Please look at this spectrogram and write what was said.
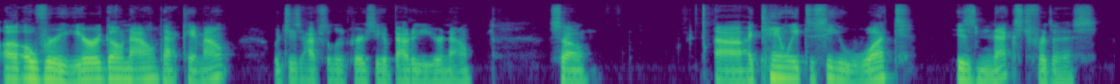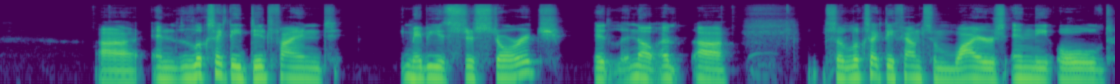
uh, over a year ago now that came out, which is absolutely crazy. About a year now. So uh, I can't wait to see what is next for this. Uh, and looks like they did find maybe it's just storage. It no, uh, uh so it looks like they found some wires in the old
